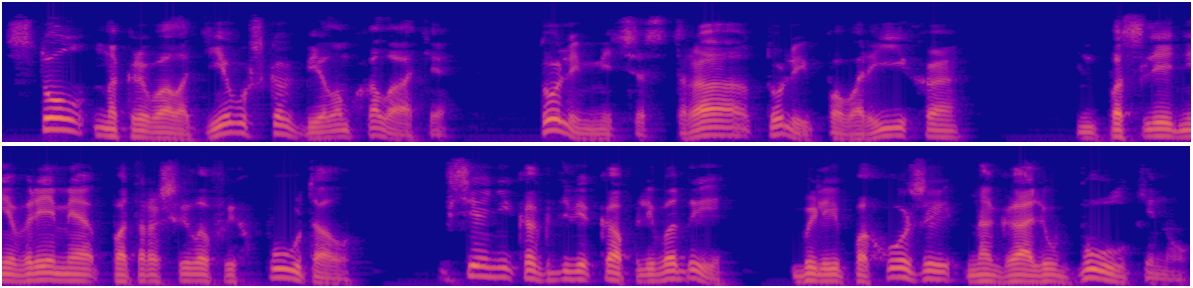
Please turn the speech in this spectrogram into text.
Стол накрывала девушка в белом халате, то ли медсестра, то ли повариха. Последнее время Потрошилов их путал. Все они, как две капли воды, были похожи на Галю Булкину,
